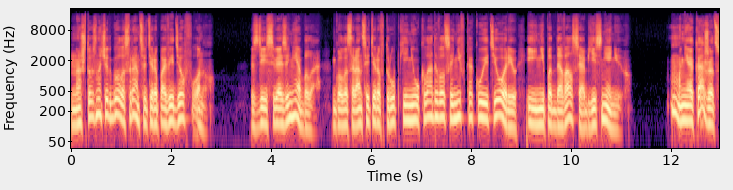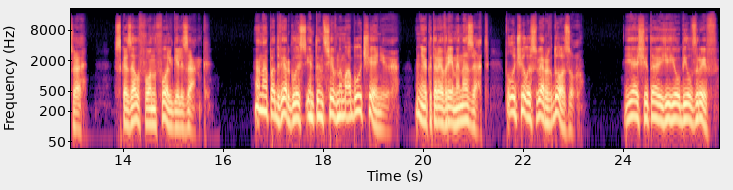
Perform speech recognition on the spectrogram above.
Но что значит голос Ранситера по видеофону? Здесь связи не было. Голос Ранситера в трубке не укладывался ни в какую теорию и не поддавался объяснению. «Мне кажется», — сказал фон Фольгельзанг. «Она подверглась интенсивному облучению некоторое время назад, получила сверхдозу. Я считаю, ее убил взрыв,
